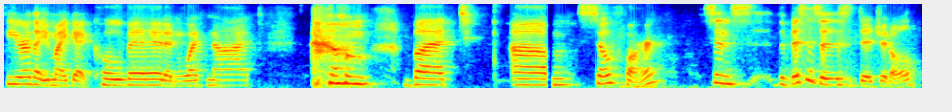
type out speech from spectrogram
fear that you might get COVID and whatnot, um, but um, so far since the business is digital,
